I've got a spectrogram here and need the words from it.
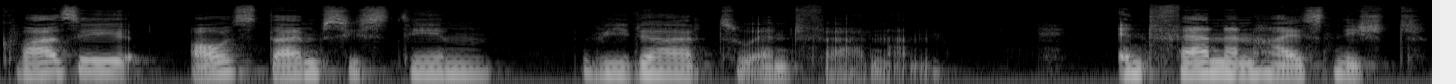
quasi aus deinem System wieder zu entfernen. Entfernen heißt nicht,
